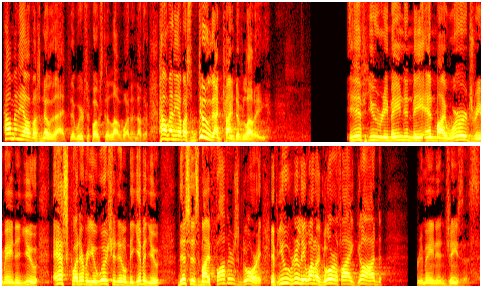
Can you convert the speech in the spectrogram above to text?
How many of us know that, that we're supposed to love one another? How many of us do that kind of loving? If you remain in me and my words remain in you, ask whatever you wish and it'll be given you. This is my Father's glory. If you really want to glorify God, remain in Jesus.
